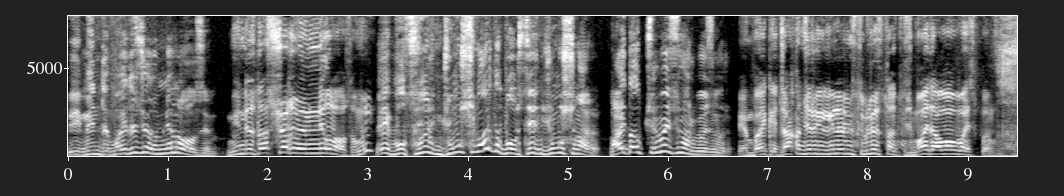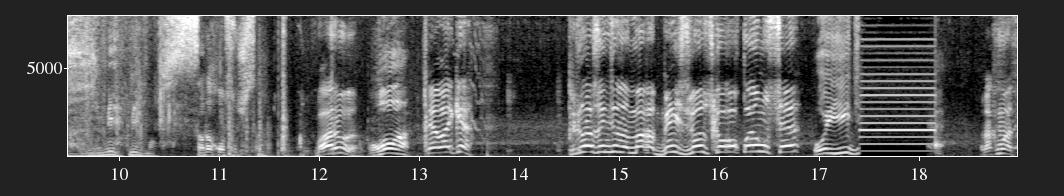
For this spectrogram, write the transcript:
ей менде майда жоқ эмне кылабыз эми менде тас жоқ эми эмне кылып алсам ой ей бул силердин жумушуңар да бул сенин жумушуңар майда алып жүрбөйсүңөрбү өзүңөр эми байке жакын жерге келериңизди билесиз да майда ала албайсызбы эме эме садак болсунчу садак баарыбы ооба э байке приложениеден мага беш звездочка коюп коюңузчу э ой иди рахмат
